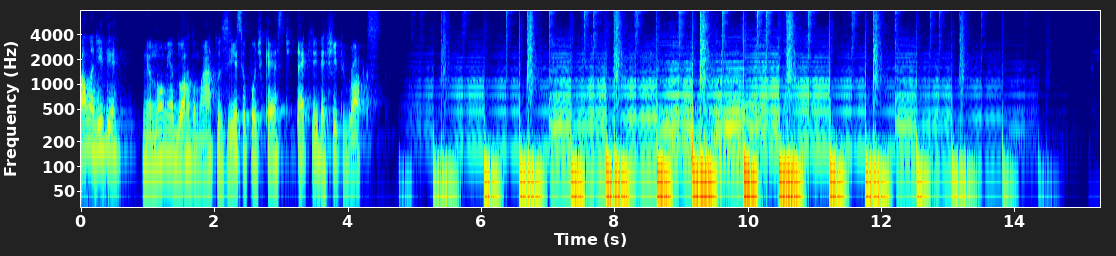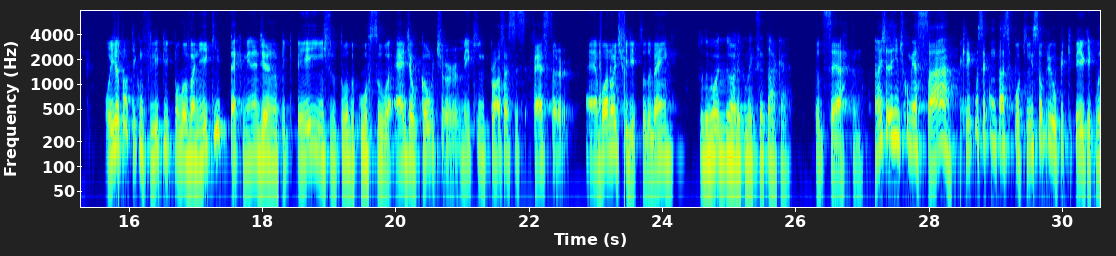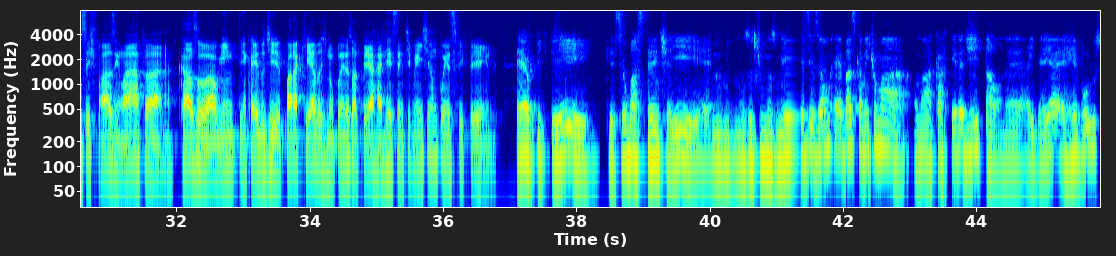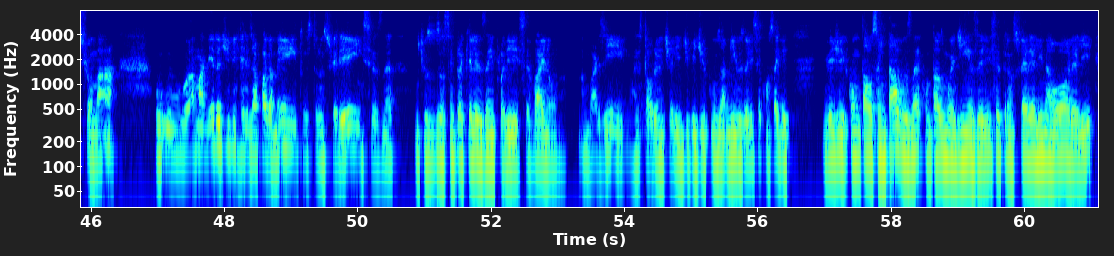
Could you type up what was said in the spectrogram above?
Fala líder, meu nome é Eduardo Matos e esse é o podcast Tech Leadership Rocks. Hoje eu estou aqui com Felipe Polovanik, Tech Manager no PicPay e instrutor do curso Agile Culture, Making Processes Faster. É, boa noite, Felipe, tudo bem? Tudo bom, Eduardo? Como é que você está, cara? Tudo certo. Antes da gente começar, queria que você contasse um pouquinho sobre o PicPay, o que, que vocês fazem lá, para caso alguém tenha caído de paraquedas no planeta Terra recentemente e não conheça o PicPay ainda. É, o PicPay cresceu bastante aí é, nos últimos meses. É, é, basicamente uma, uma carteira digital, né? A ideia é revolucionar o, a maneira de realizar pagamentos, transferências, né? A gente usa sempre aquele exemplo ali, você vai no, num barzinho, um restaurante ali, dividir com os amigos ali, você consegue, em vez de contar os centavos, né, contar as moedinhas ali, você transfere ali na hora ali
